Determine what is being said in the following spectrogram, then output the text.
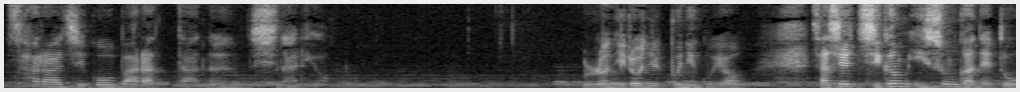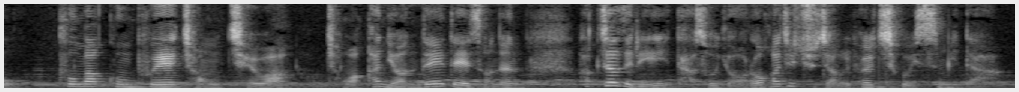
사라지고 말았다는 시나리오. 물론 이론일 뿐이고요. 사실 지금 이 순간에도 푸마쿰프의 정체와 정확한 연대에 대해서는 학자들이 다소 여러 가지 주장을 펼치고 있습니다.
